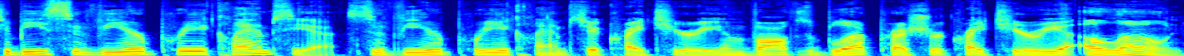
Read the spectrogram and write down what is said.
to be severe preeclampsia. Severe preeclampsia criteria involves blood pressure criteria alone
